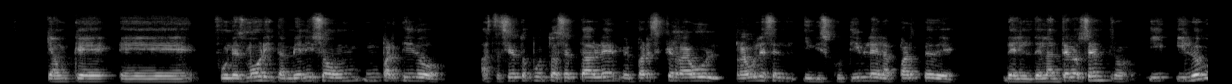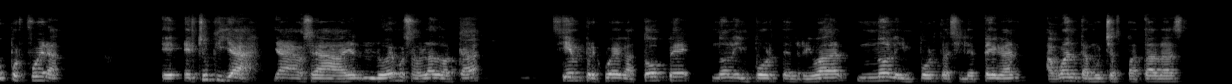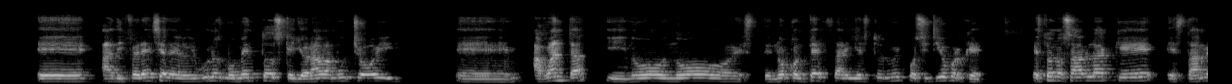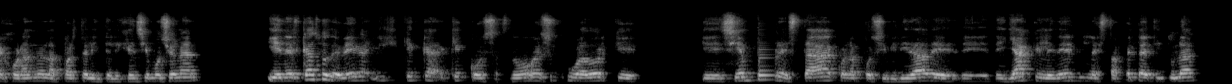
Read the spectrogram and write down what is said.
que aunque eh, Funes Mori también hizo un, partido hasta cierto punto aceptable, me parece que Raúl, Raúl es el indiscutible en la parte de, del delantero centro. Y, y luego por fuera eh, el Chucky ya, ya, o sea, lo hemos hablado acá, siempre juega a tope, no le importa el rival, no le importa si le pegan, aguanta muchas patadas. Eh, a diferencia de algunos momentos que lloraba mucho hoy, eh, aguanta y no, no, este, no contesta. Y esto es muy positivo porque esto nos habla que está mejorando en la parte de la inteligencia emocional. Y en el caso de Vega, y qué, qué cosas, ¿no? Es un jugador que que siempre está con la posibilidad de, de, ya que le den la estafeta de titular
